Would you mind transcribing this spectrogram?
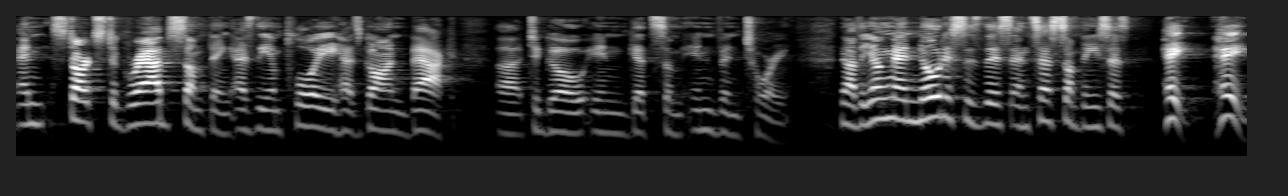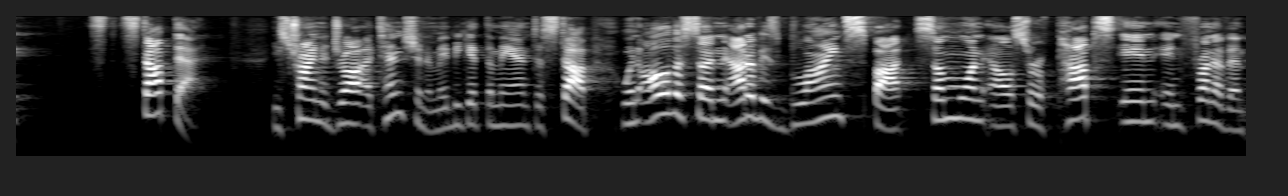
and starts to grab something as the employee has gone back uh, to go and get some inventory. Now, the young man notices this and says something. He says, Hey, hey, stop that. He's trying to draw attention and maybe get the man to stop. When all of a sudden, out of his blind spot, someone else sort of pops in in front of him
